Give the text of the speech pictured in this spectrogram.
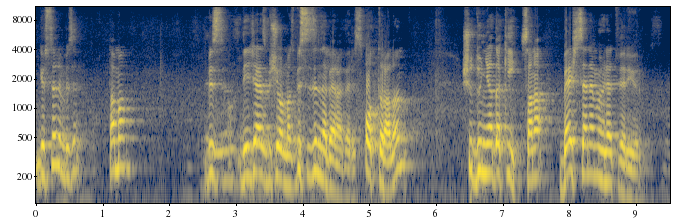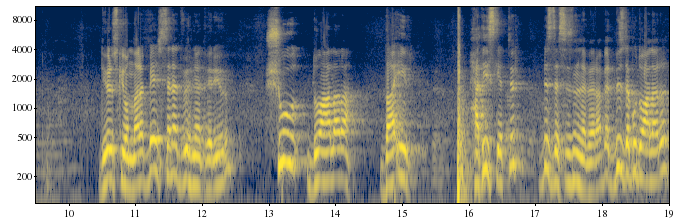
Gösterin bize. Tamam. Biz diyeceğiz bir şey olmaz. Biz sizinle beraberiz. Oturalım. Şu dünyadaki sana 5 sene mühlet veriyorum. Diyoruz ki onlara 5 sene mühlet veriyorum. Şu dualara dair hadis getir. Biz de sizinle beraber biz de bu duaları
